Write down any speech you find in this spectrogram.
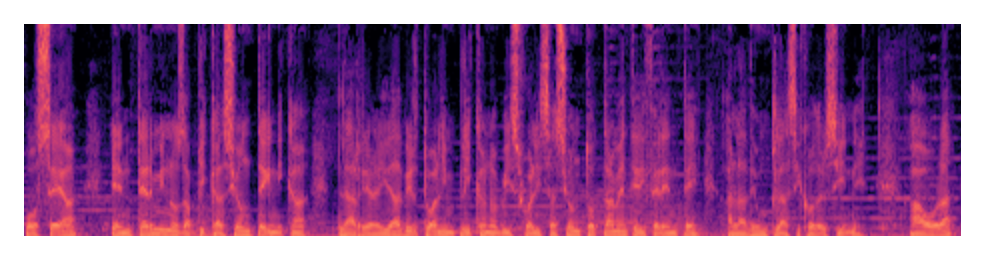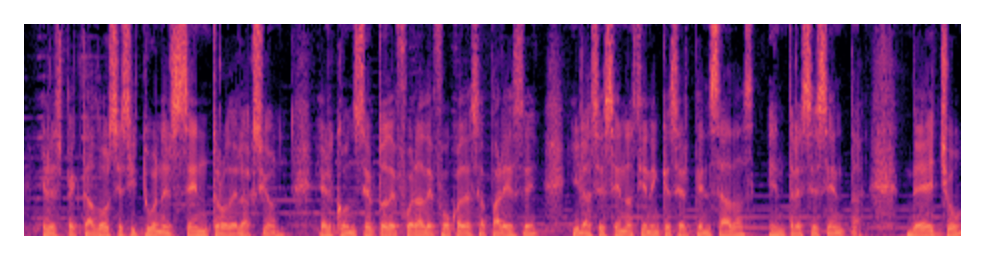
O sea, en términos de aplicación técnica, la realidad virtual implica una visualización totalmente diferente a la de un clásico del cine. Ahora, el espectador se sitúa en el centro de la acción, el concepto de fuera de foco desaparece y las escenas tienen que ser pensadas en 360. De hecho,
